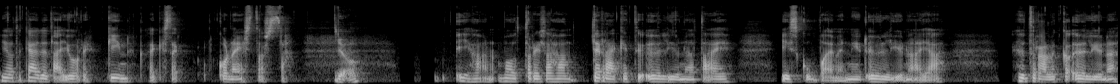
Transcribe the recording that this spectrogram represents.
jota käytetään juurikin kaikissa koneistossa. Joo. Ihan moottorisahan teräkettyöljynä tai iskunvaimen niin öljynä ja hydraulikkaöljynä,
